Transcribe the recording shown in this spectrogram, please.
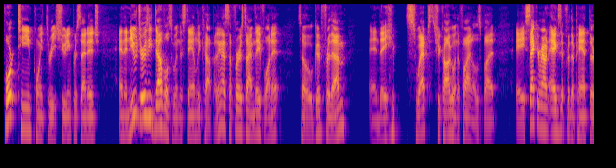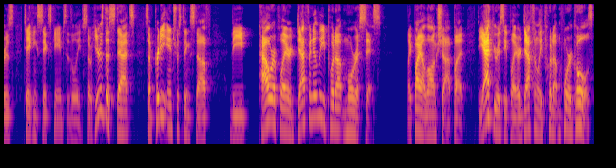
14.3 shooting percentage, and the New Jersey Devils win the Stanley Cup. I think that's the first time they've won it, so good for them. And they swept Chicago in the finals, but a second round exit for the Panthers, taking six games to the Leafs. So here's the stats, some pretty interesting stuff. The power player definitely put up more assists, like by a long shot, but the accuracy player definitely put up more goals.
